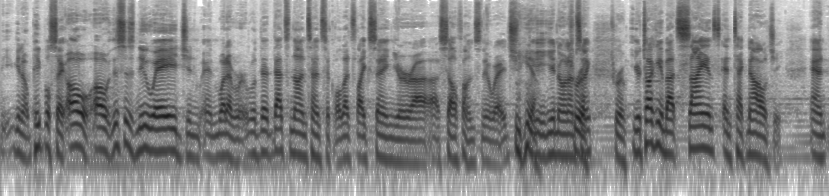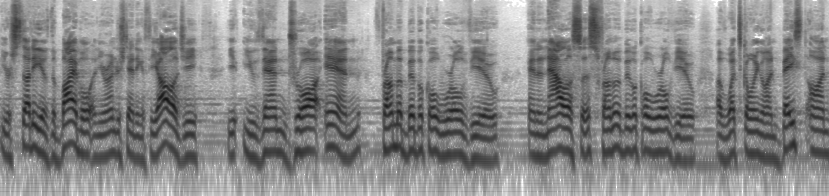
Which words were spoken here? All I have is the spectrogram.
you know, people say, "Oh, oh, this is new age and, and whatever." Well, that, that's nonsensical. That's like saying your uh, uh, cell phone's new age. Yeah, you, you know what I'm true, saying? true. You're talking about science and technology, and your study of the Bible and your understanding of theology. You, you then draw in from a biblical worldview an analysis from a biblical worldview of what's going on based on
